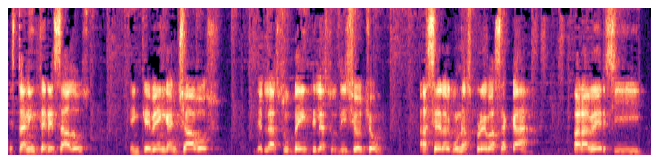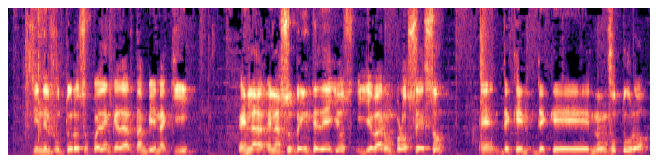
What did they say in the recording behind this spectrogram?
Están interesados en que vengan chavos de la sub-20 y la sub-18 a hacer algunas pruebas acá para ver si, si en el futuro se pueden quedar también aquí en la, en la sub-20 de ellos y llevar un proceso eh, de, que, de que en un futuro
